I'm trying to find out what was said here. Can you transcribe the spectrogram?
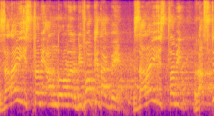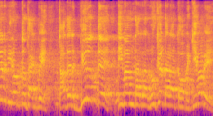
যারাই ইসলামী আন্দোলনের বিপক্ষে থাকবে, যারাই ইসলামিক রাষ্ট্রের বিরুদ্ধে থাকবে, তাদের বিরুদ্ধে ইমানদাররা রুখে দাঁড়াতে হবে। কীভাবে?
